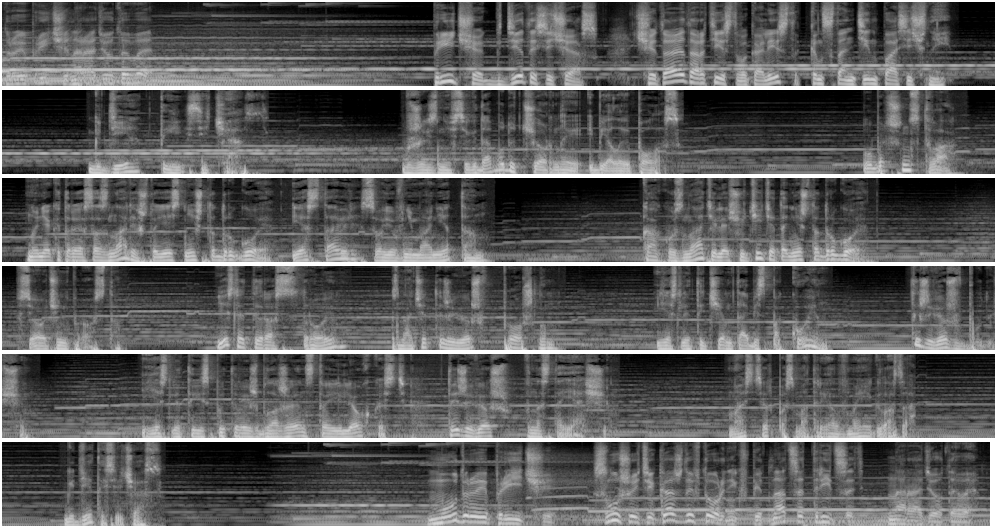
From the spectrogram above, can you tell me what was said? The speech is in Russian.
Мудрые притчи на радио ТВ. Притча «Где ты сейчас?» читает артист-вокалист Константин Пасечный. Где ты сейчас? В жизни всегда будут черные и белые полосы. У большинства. Но некоторые осознали, что есть нечто другое и оставили свое внимание там. Как узнать или ощутить это нечто другое? Все очень просто. Если ты расстроен, значит ты живешь в прошлом. Если ты чем-то обеспокоен, ты живешь в будущем. Если ты испытываешь блаженство и легкость, ты живешь в настоящем. Мастер посмотрел в мои глаза. Где ты сейчас? Мудрые притчи. Слушайте каждый вторник в 15.30 на радио ТВ.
